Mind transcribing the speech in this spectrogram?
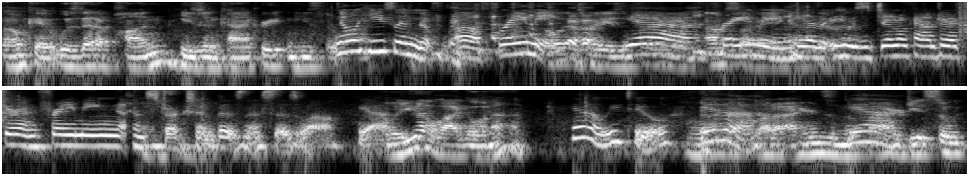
Okay, was that a pun? He's in concrete and he's the No, he's in uh, framing. Oh, that's right. He's in yeah, framing. I'm framing. He, has, he was a general contractor and framing construction business as well. Yeah, Well, you got a lot going on. Yeah, we do. A lot, a lot of irons in the Yeah. fire. Do you, so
